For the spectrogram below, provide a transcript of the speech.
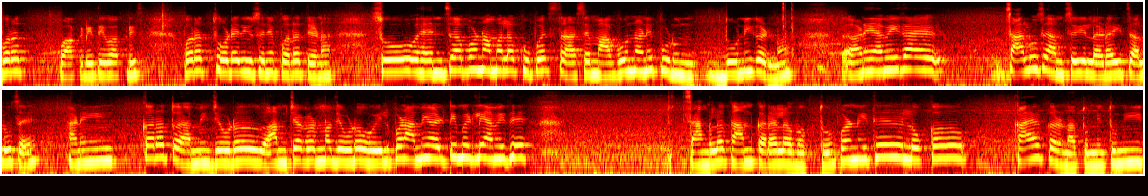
परत वाकडी ते वाकडीच परत थोड्या दिवसांनी परत येणार. सो ह्यांचा पण आम्हाला खूपच त्रास आहे मागून आणि पुढून दोन्हीकडनं. आणि आम्ही काय चालूच आहे आमची लढाई चालूच आहे. आणि करतो आहे आम्ही जेवढं आमच्याकडनं जेवढं होईल पण आम्ही अल्टिमेटली आम्ही इथे चांगलं काम करायला बघतो. पण इथे लोक काय करणार तुम्ही? तुम्ही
